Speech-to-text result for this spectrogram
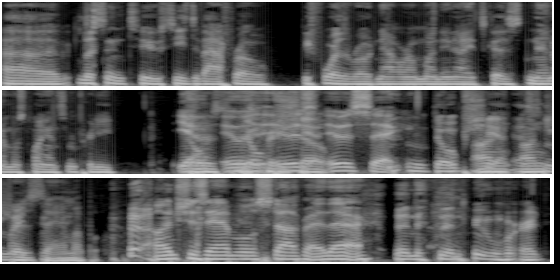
uh, listen to Seeds of Afro before the Rodent Hour on Monday nights because Nenham was playing some pretty Yeah, It was- it was it was it was, dope. it was sick. dope shit. Un- as Unshazamable. Unshazamable stuff right there. the, the new word.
